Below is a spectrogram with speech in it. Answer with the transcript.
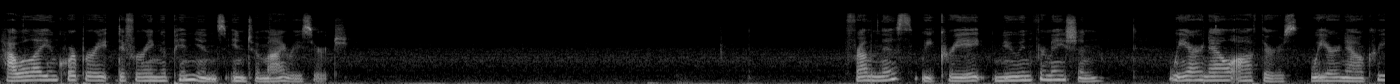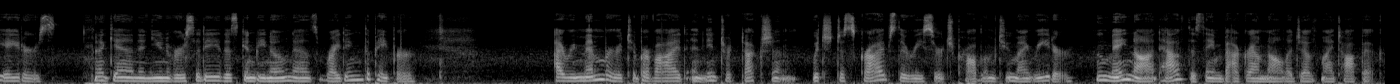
How will I incorporate differing opinions into my research? From this, we create new information. We are now authors. We are now creators. Again, in university, this can be known as writing the paper. I remember to provide an introduction which describes the research problem to my reader, who may not have the same background knowledge of my topic.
